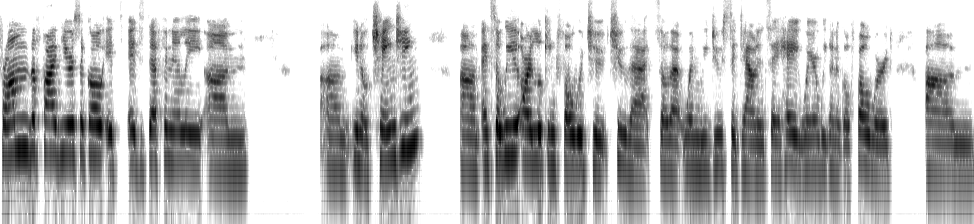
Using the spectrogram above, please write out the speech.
from the five years ago, it's it's definitely um, um, you know changing. Um, and so we are looking forward to to that so that when we do sit down and say hey where are we going to go forward um,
